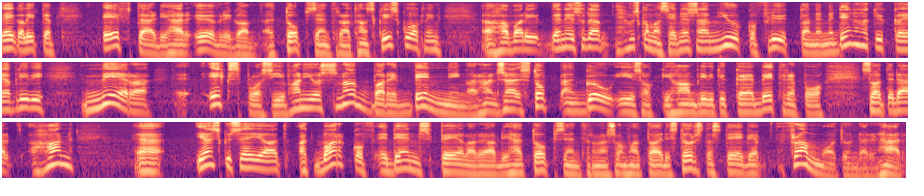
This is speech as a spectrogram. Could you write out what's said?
legat lite efter de här övriga eh, toppcentren. Att hans skridskoåkning eh, har varit, den är sådär, hur ska man säga, den är sådär mjuk och flytande men den har tycker jag blivit mera eh, explosiv. Han gör snabbare vändningar. Han, sån stop and go ishockey har han blivit, tycker jag, bättre på. Så att det där, han jag skulle säga att, att Barkov är den spelare av de här toppcentrarna som har tagit det största steget framåt under den här,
